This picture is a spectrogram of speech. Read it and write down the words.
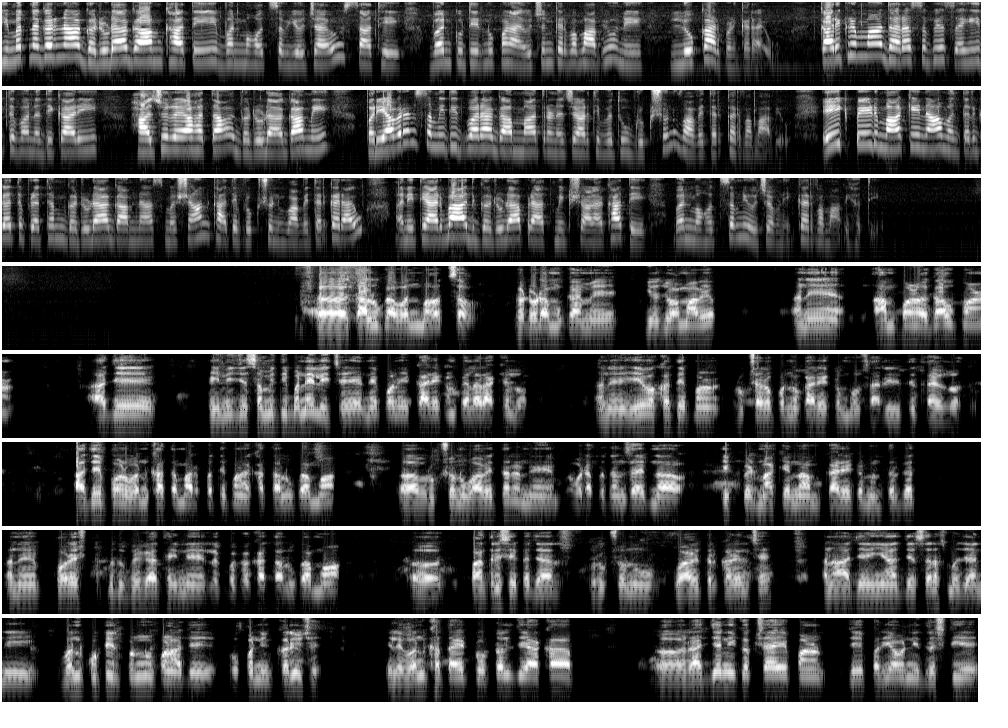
હિંમતનગરના ગઢોડા ગામ ખાતે વન મહોત્સવ યોજાયો. સાથે વન કુટીરનું પણ આયોજન કરવામાં આવ્યું અને લોકાર્પણ કરાયું. કાર્યક્રમમાં ધારાસભ્ય સહિત વન અધિકારી હાજર રહ્યા હતા. ગઢોડા ગામે પર્યાવરણ સમિતિ દ્વારા ગામમાં ત્રણ હજારથી વધુ વૃક્ષોનું વાવેતર કરવામાં આવ્યું. એક પેડમાં કે નામ અંતર્ગત પ્રથમ ગઢોડા ગામના સ્મશાન ખાતે વૃક્ષોનું વાવેતર કરાયું અને ત્યારબાદ ગઢોડા પ્રાથમિક શાળા ખાતે વન મહોત્સવની ઉજવણી કરવામાં આવી હતી. તાલુકા વન મહોત્સવ ગઢોડા મુકામે યોજવામાં આવ્યો. અને આમ પણ અગાઉ પણ આજે એની જે સમિતિ બનેલી છે, એને પણ એક કાર્યક્રમ પહેલા રાખેલો. અને એ વખતે પણ વૃક્ષારોપણનો કાર્યક્રમ બહુ સારી રીતે થયેલો હતો. આજે પણ વન ખાતા મારફતે પણ આખા તાલુકામાં વૃક્ષોનું વાવેતર અને વડાપ્રધાન સાહેબના એક પેડ માકે નામ કાર્યક્રમ અંતર્ગત અને ફોરેસ્ટ બધું ભેગા થઈને લગભગ આખા તાલુકામાં પાંત્રીસ એક હજાર વૃક્ષોનું વાવેતર કરેલ છે. અને આજે અહીંયા જે સરસ મજાની વન કુટીર પણનું પણ આજે ઓપનિંગ કર્યું છે. એટલે વન ખાતાએ ટોટલ જે આખા રાજ્યની કક્ષાએ પણ જે પર્યાવરણની દ્રષ્ટિએ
